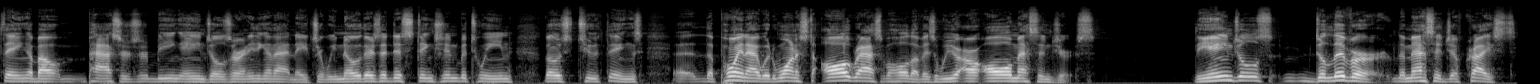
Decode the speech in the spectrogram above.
thing about pastors or being angels or anything of that nature. We know there's a distinction between those two things. Uh, the point I would want us to all grasp a hold of is we are all messengers. The angels deliver the message of Christ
